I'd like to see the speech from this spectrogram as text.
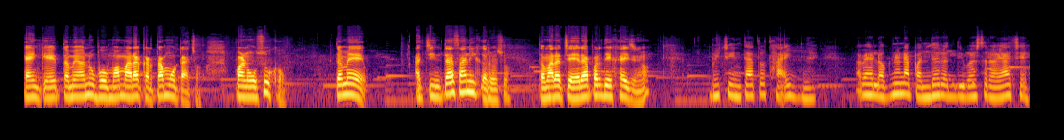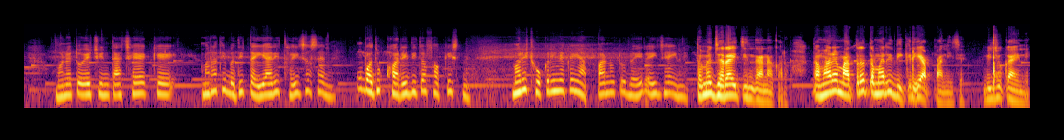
કારણ કે તમે અનુભવમાં મારા કરતાં મોટા છો. પણ હું શું કહું? તમે આ ચિંતા શાની કરો છો? તમારા ચહેરા પર દેખાય છે હં. ભાઈ ચિંતા તો થાય જ ને. હવે આ લગ્નના પંદર જ દિવસ રહ્યા છે. મને તો એ ચિંતા છે કે મારાથી બધી તૈયારી થઈ જશે ને. હું બધું ખરીદી તો શકીશ ને. મારી છોકરીને કંઈ આપવાનું તો નહીં રહી જાય ને. તમે જરાય ચિંતા ના કરો. તમારે માત્ર તમારી દીકરી આપવાની છે. બીજું કાંઈ નહીં.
